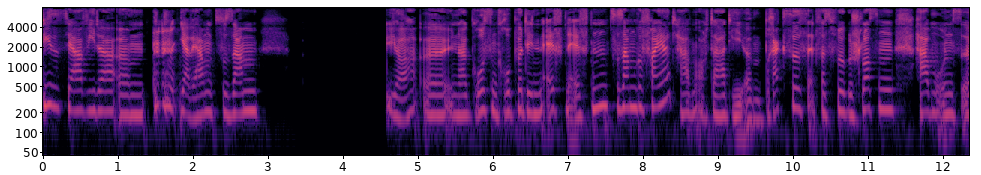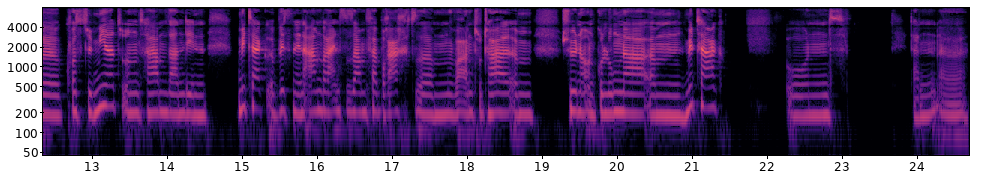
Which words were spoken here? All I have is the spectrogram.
dieses Jahr wieder. Ähm, ja, wir haben zusammen ja, äh, in einer großen Gruppe den 11.11. .11. zusammen gefeiert, haben auch da die ähm, Praxis etwas früher geschlossen, haben uns äh, kostümiert und haben dann den Mittag bis in den Abend rein zusammen verbracht. Ähm, war ein total ähm, schöner und gelungener Mittag. Und dann äh,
